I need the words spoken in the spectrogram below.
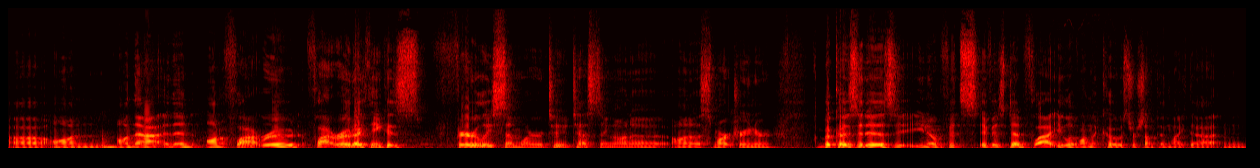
Uh, on on that, and then on a flat road, flat road I think is fairly similar to testing on a on a smart trainer because it is you know if it's if it's dead flat you live on the coast or something like that and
